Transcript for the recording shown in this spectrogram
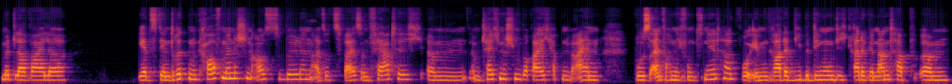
mittlerweile jetzt den dritten kaufmännischen Auszubildenden, also zwei sind fertig. Ähm, Im technischen Bereich hatten wir einen wo es einfach nicht funktioniert hat, wo eben gerade die Bedingungen, die ich gerade genannt habe, ähm,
